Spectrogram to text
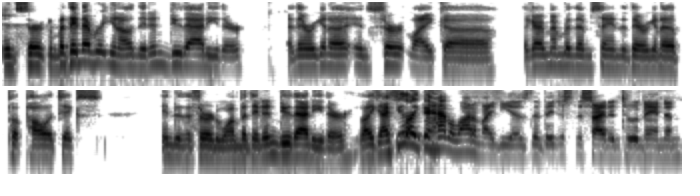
insert, but they never, you know, they didn't do that either, and they were going to insert like, uh, like I remember them saying that they were going to put politics into the third one, but they didn't do that either. Like I feel like they had a lot of ideas that they just decided to abandon.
